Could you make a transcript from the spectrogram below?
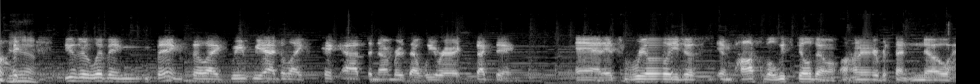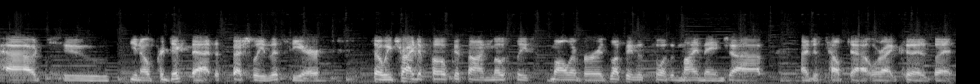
like, Yeah. these are living things. So like we we had to like pick out the numbers that we were expecting. And it's really just impossible. We still don't 100% know how to, you know, predict that, especially this year. So we tried to focus on mostly smaller birds. Luckily, this wasn't my main job. I just helped out where I could. But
